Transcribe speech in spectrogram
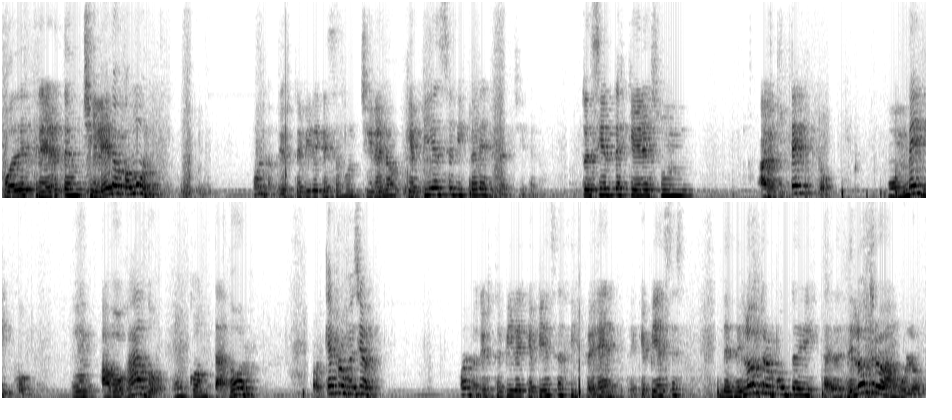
Puedes creerte un chileno común. Bueno, Dios te pide que seas un chileno que piense diferente al chileno. Tú sientes que eres un arquitecto, un médico, un abogado, un contador, cualquier profesión. Bueno, Dios te pide que pienses diferente, que pienses desde el otro punto de vista, desde el otro ángulo.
